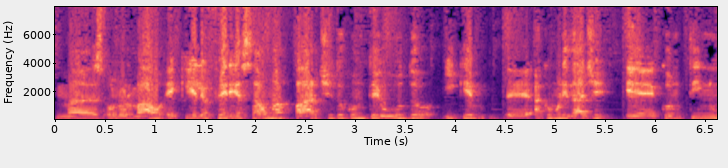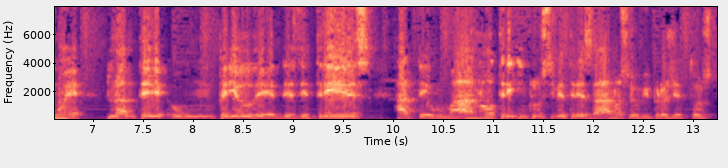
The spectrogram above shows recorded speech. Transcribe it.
mas o normal é que ele ofereça uma parte do conteúdo e que eh, a comunidade eh, continue durante um período de desde três até um ano, inclusive três anos. Eu vi projetos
